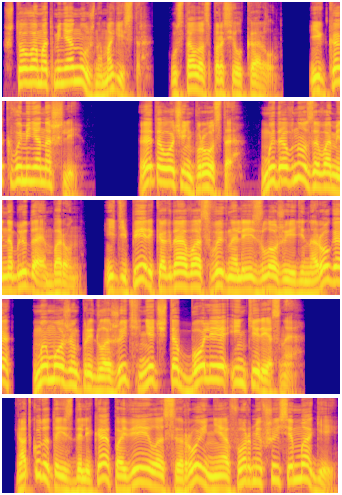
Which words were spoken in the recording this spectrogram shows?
«Что вам от меня нужно, магистр?» – устало спросил Карл. «И как вы меня нашли?» «Это очень просто. Мы давно за вами наблюдаем, барон. И теперь, когда вас выгнали из ложи единорога, мы можем предложить нечто более интересное». Откуда-то издалека повеяло сырой, неоформившейся магией,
